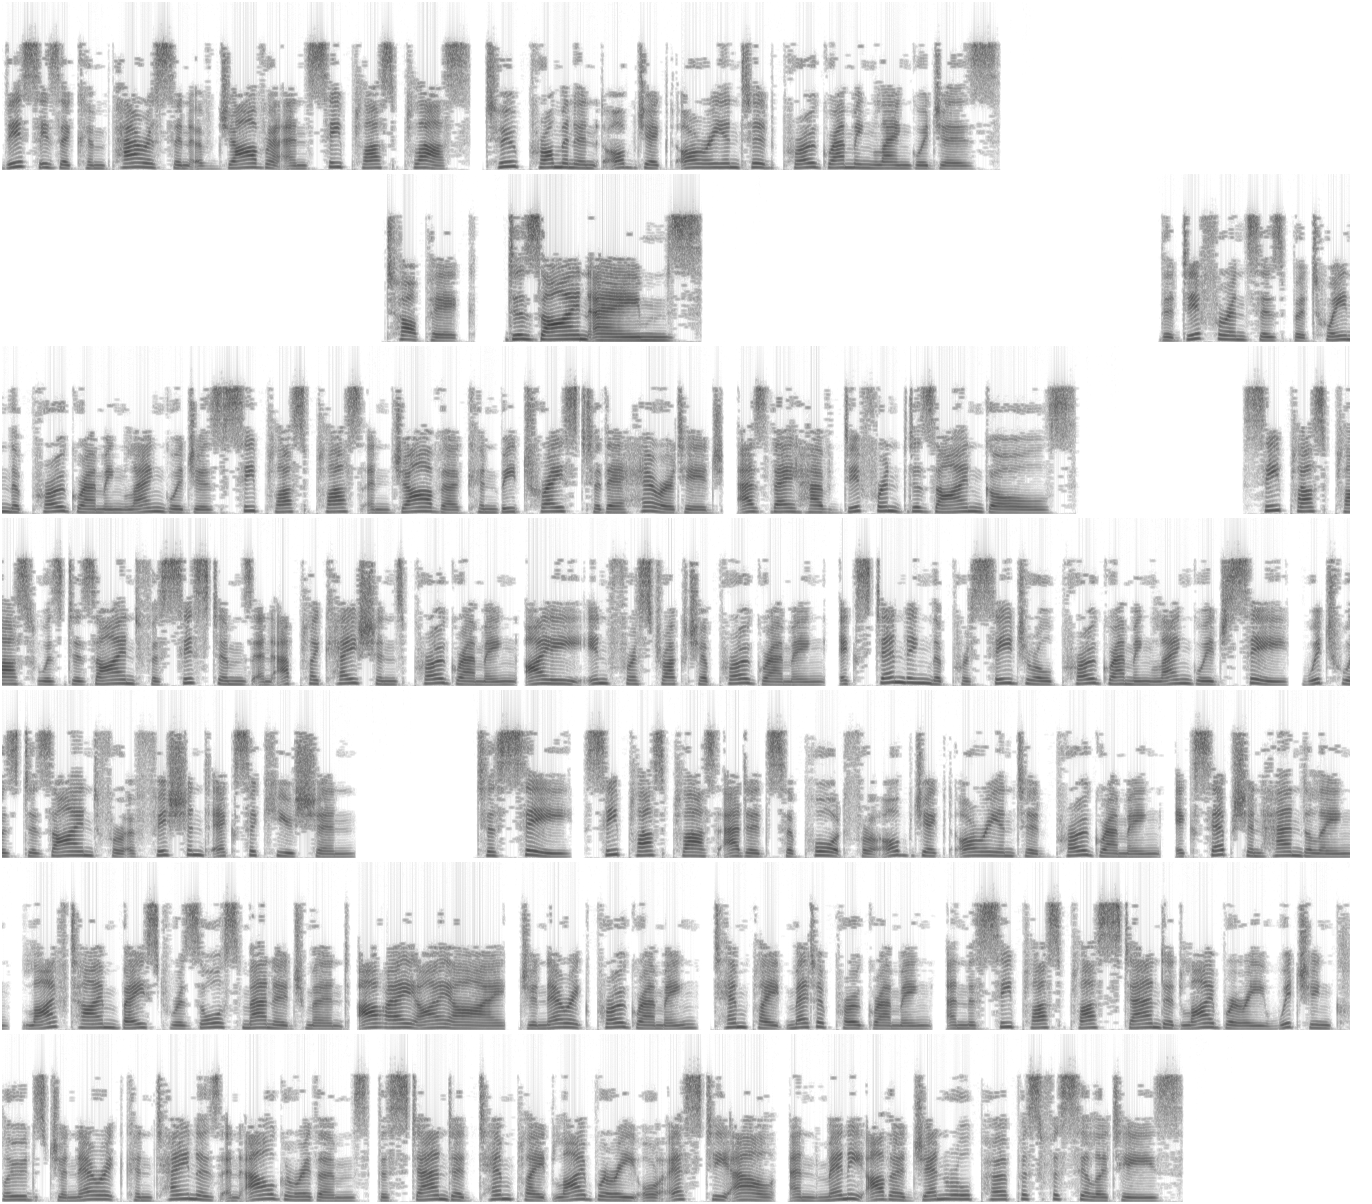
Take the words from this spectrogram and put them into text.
This is a comparison of Java and C++, two prominent object-oriented programming languages. Topic: Design aims. The differences between the programming languages C++ and Java can be traced to their heritage, as they have different design goals. C++ was designed for systems and applications programming i.e. infrastructure programming, extending the procedural programming language C, which was designed for efficient execution. To C, C++ added support for object-oriented programming, exception handling, lifetime-based resource management RAII, generic programming, template metaprogramming, and the C++ standard library which includes generic containers and algorithms the standard template library or STL, and many other general-purpose facilities.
